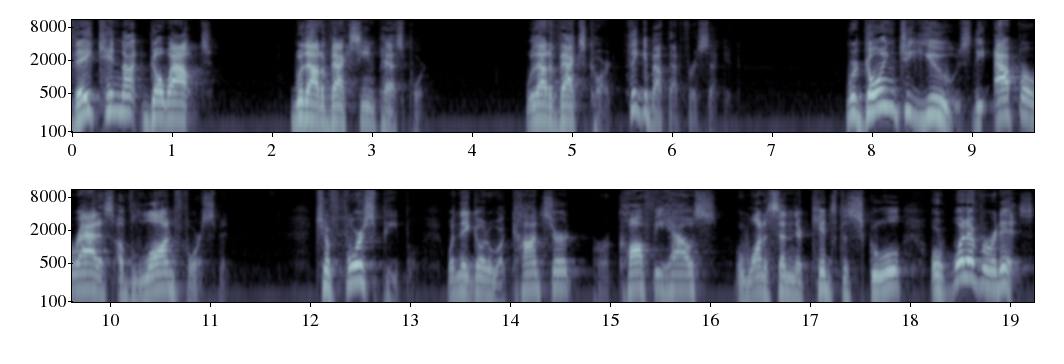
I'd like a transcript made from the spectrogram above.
they cannot go out without a vaccine passport, without a vax card. Think about that for a second. We're going to use the apparatus of law enforcement to force people when they go to a concert or a coffee house or want to send their kids to school or whatever it is.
